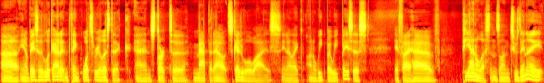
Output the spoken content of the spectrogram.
uh, you know, basically look at it and think what's realistic and start to map it out schedule wise, you know, like on a week by week basis. If I have piano lessons on Tuesday night,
